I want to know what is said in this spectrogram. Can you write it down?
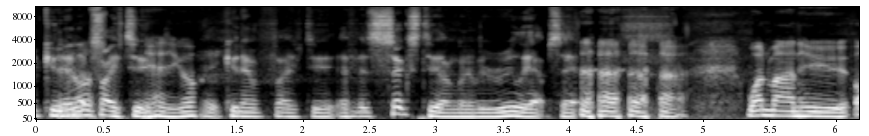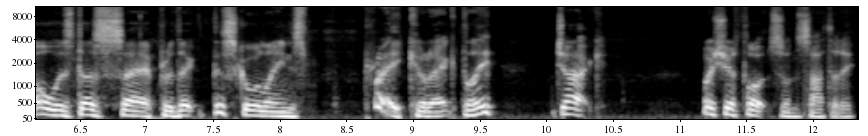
It could end up five two. Yeah, you go. It could end up five two. If it's six two, I'm going to be really upset. One man who always does uh, predict the scorelines pretty correctly, Jack. What's your thoughts on Saturday?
